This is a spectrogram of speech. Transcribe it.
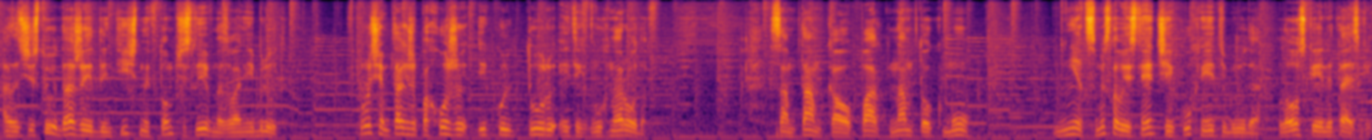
а зачастую даже идентичны, в том числе и в названии блюд. Впрочем, также похожи и культуры этих двух народов. Сам там каопат, нам токму. Нет смысла выяснять, чьей кухни эти блюда, лаосской или тайской.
